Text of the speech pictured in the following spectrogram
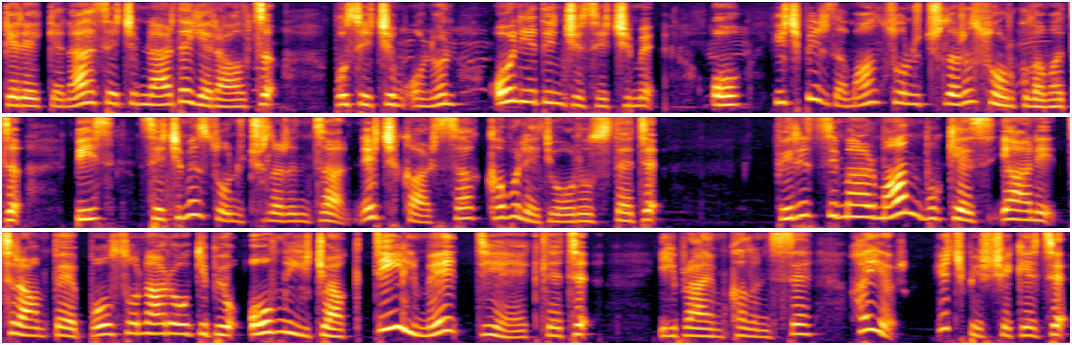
gerek genel seçimlerde yer aldı. Bu seçim onun 17. seçimi. O hiçbir zaman sonuçları sorgulamadı. Biz seçimin sonuçlarında ne çıkarsa kabul ediyoruz dedi. Ferit Zimmerman bu kez yani Trump ve Bolsonaro gibi olmayacak değil mi diye ekledi. İbrahim Kalın ise hayır hiçbir şekilde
